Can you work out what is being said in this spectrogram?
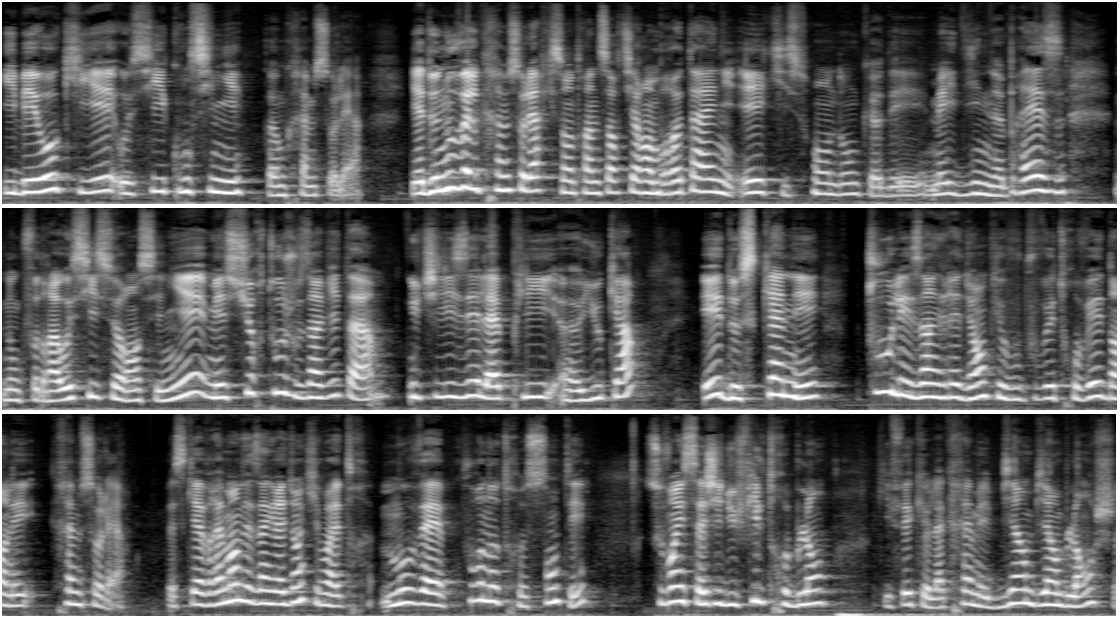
IBO qui est aussi consigné comme crème solaire. Il y a de nouvelles crèmes solaires qui sont en train de sortir en Bretagne et qui seront donc des made in Braise. Donc, il faudra aussi se renseigner. Mais surtout, je vous invite à utiliser l'appli euh, Yuka et de scanner tous les ingrédients que vous pouvez trouver dans les crèmes solaires. Parce qu'il y a vraiment des ingrédients qui vont être mauvais pour notre santé. Souvent, il s'agit du filtre blanc qui fait que la crème est bien bien blanche.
